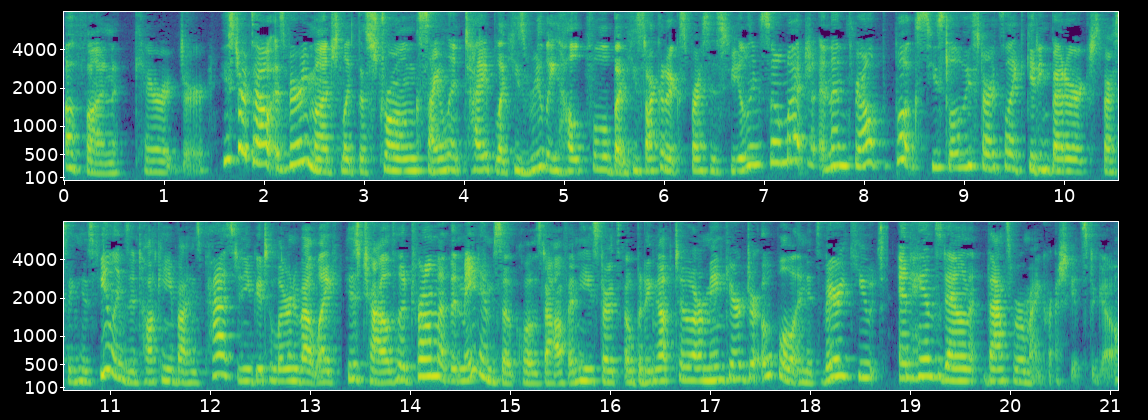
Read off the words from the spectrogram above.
a fun character. He starts out as very much like the strong, silent type, like he's really helpful, but he's not going to express his feelings so much. And then throughout the books, he slowly starts like getting better expressing his feelings and talking about his past, and you get to learn about like his childhood trauma that made him so closed off, and he starts opening up to our main character Opal, and it's very cute. And hands down, that's where my crush gets to go.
